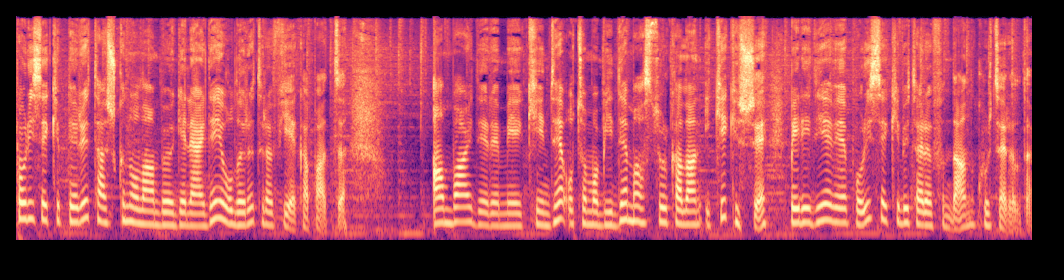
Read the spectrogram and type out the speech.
Polis ekipleri taşkın olan bölgelerde yolları trafiğe kapattı. Ambardere mevkiinde otomobilde mahsur kalan iki kişi belediye ve polis ekibi tarafından kurtarıldı.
